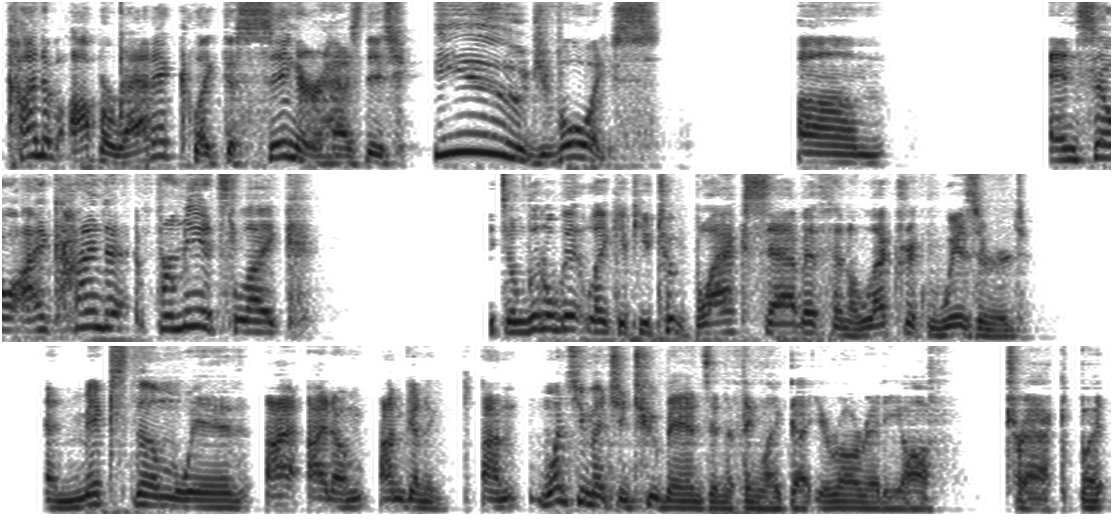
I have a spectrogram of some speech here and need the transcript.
kind of operatic. Like the singer has this huge voice, um, and so I kind of, for me, it's like it's a little bit like if you took Black Sabbath and Electric Wizard and mix them with I I don't I'm gonna um once you mention two bands in a thing like that, you're already off track. But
